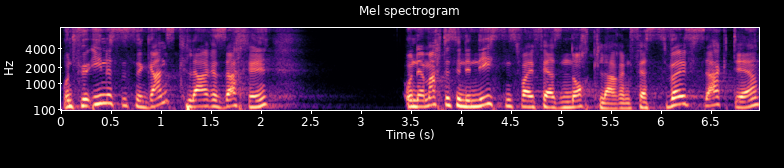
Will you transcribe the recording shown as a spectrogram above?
Und für ihn ist es eine ganz klare Sache. Und er macht es in den nächsten zwei Versen noch klarer. In Vers 12 sagt er,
